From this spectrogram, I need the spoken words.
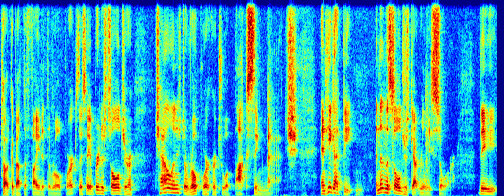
talk about the fight at the rope works. They say a British soldier challenged a rope worker to a boxing match, and he got beaten. And then the soldiers got really sore. The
